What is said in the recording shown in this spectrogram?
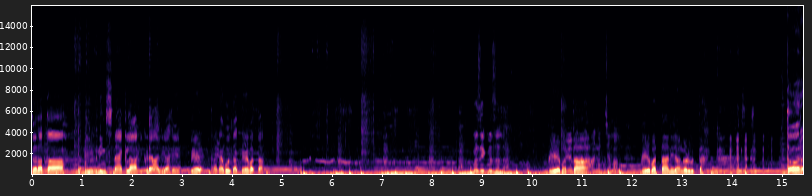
तर आता इव्हनिंग स्नॅकला इकडे आली आहे भेळ. त्याला काय बोलतात? भेळ बत्ता बस एक बस झाला. भेळ भत्ता. आणि चहा. भेळ भत्ता आणि झांगड गुत्ता तर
